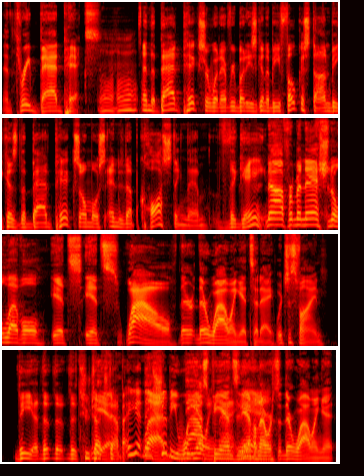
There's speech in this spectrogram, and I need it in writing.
and three bad picks. Mhm. And the bad picks are what everybody's going to be focused on because the bad picks almost ended up costing them the game. Now, from a national level, it's it's wow. They're they're wowing it today, which is fine. The uh, the, the, the two touchdown. Yeah, Yeah, they lad, should be the ESPNs that, and the yeah. NFL networks. They're wowing it.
